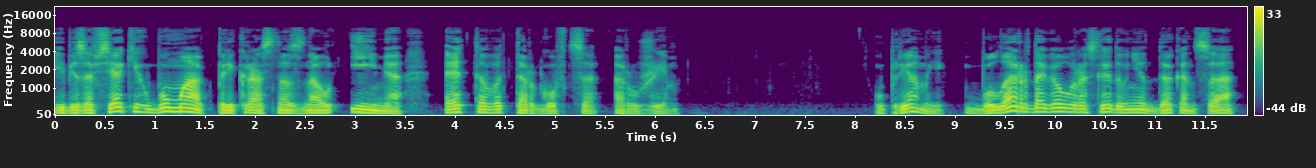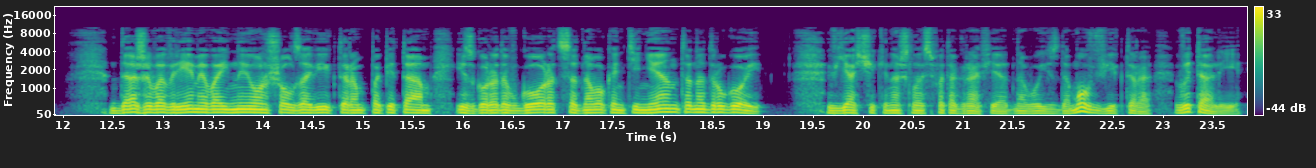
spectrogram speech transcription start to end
и безо всяких бумаг прекрасно знал имя этого торговца оружием. Упрямый, Булар довел расследование до конца. Даже во время войны он шел за Виктором по пятам из города в город, с одного континента на другой. В ящике нашлась фотография одного из домов Виктора в Италии.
